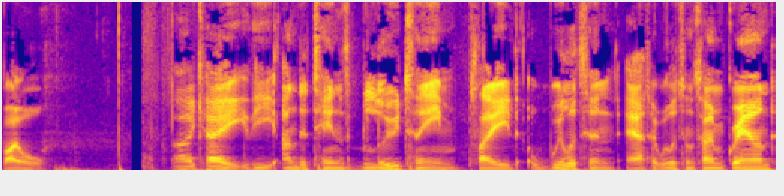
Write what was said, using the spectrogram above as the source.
by all. Okay, the under 10s blue team played Willetton out at Willetton's home ground.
